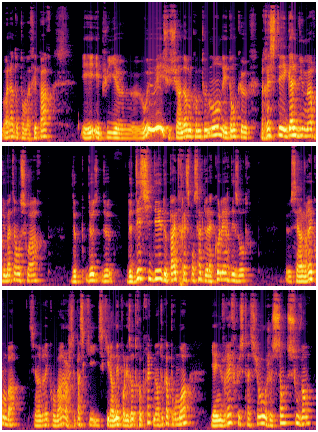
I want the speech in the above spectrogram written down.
voilà, dont on m'a fait part. Et, puis, oui, oui, je suis un homme comme tout le monde, et donc rester égal d'humeur du matin au soir, de, de, de, de décider de pas être responsable de la colère des autres, c'est un vrai combat. C'est un vrai combat. Alors je sais pas ce qu'il en est pour les autres prêtres, mais en tout cas pour moi, il y a une vraie frustration où je sens souvent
